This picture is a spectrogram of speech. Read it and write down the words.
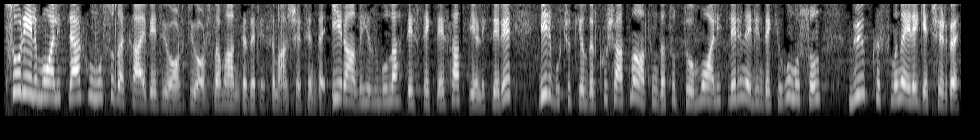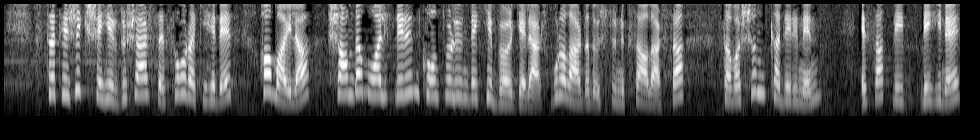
Suriyeli muhalifler humusu da kaybediyor diyor Zaman gazetesi manşetinde. İran ve Hizbullah destekli Esad birlikleri bir buçuk yıldır kuşatma altında tuttuğu muhaliflerin elindeki humusun büyük kısmını ele geçirdi. Stratejik şehir düşerse sonraki hedef Hama'yla Şam'da muhaliflerin kontrolündeki bölgeler. Buralarda da üstünlük sağlarsa savaşın kaderinin Esad lehine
